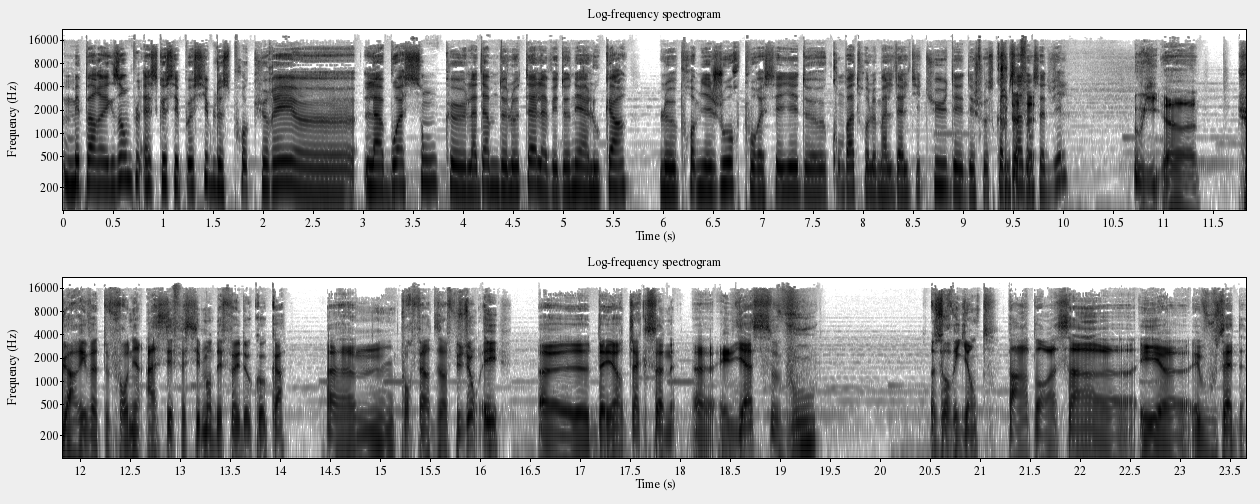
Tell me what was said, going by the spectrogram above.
Mais par exemple, est-ce que c'est possible de se procurer euh, la boisson que la dame de l'hôtel avait donnée à Luca le premier jour pour essayer de combattre le mal d'altitude et des choses comme ça dans cette ville? Oui, euh, tu arrives à te fournir assez facilement des feuilles de coca pour faire des infusions. Et d'ailleurs, Jackson, Elias, vous oriente par rapport à ça et, et vous aide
